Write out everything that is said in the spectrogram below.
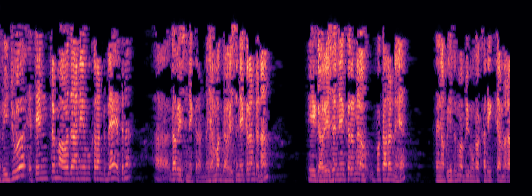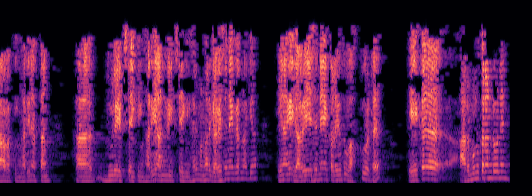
ඍජුව එතෙන්ටම අවධානය යොමු කරන්න බෑ. එතන ගවේෂණය කරන්න. යමක් ගවේෂණය කරන්න නම් ඒ ගවේෂණය කරන උපකරණය දැන් අපි හිතමු අපි මොකක් හරි කැමරාවකින් හරි නැත්නම් දුරේක්ෂයකින් හරි අන්වීක්ෂයකින් හරි මොනවා හරි ගවේෂණය කරනවා කියලා. එහෙනම් ඒ ගවේෂණය කළ යුතු වස්තුවට ඒක අරමුණු කරන්න ඕනේ.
